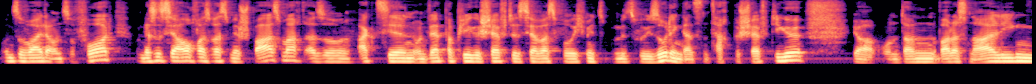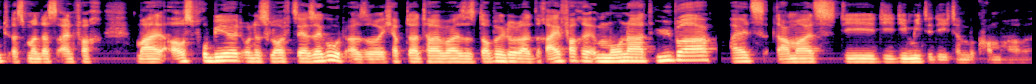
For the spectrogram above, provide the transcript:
und so weiter und so fort. Und das ist ja auch was, was mir Spaß macht. Also Aktien und Wertpapiergeschäfte ist ja was, wo ich mich mit sowieso den ganzen Tag beschäftige. Ja, und dann war das naheliegend, dass man das einfach mal ausprobiert und es läuft sehr, sehr gut. Also ich habe da teilweise das Doppelte oder Dreifache im Monat über als damals die, die, die Miete, die ich dann bekommen habe.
